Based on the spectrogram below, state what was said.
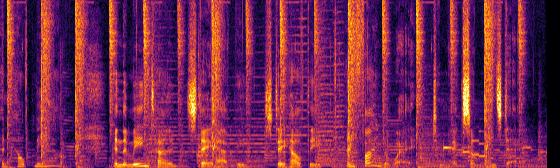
and help me out. In the meantime, stay happy, stay healthy, and find a way to make someone's day.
